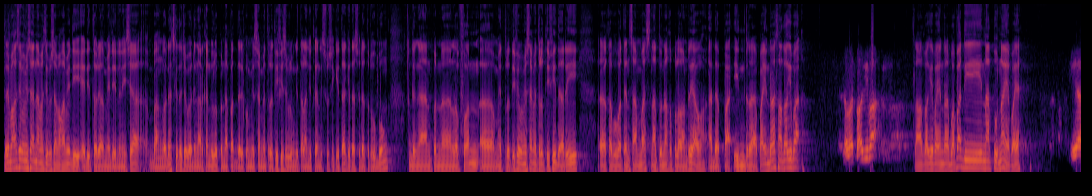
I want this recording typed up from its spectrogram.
Terima kasih pemirsa Anda masih bersama kami di Editorial Media Indonesia. Bang Godens, kita coba dengarkan dulu pendapat dari pemirsa Metro TV sebelum kita lanjutkan diskusi kita. Kita sudah terhubung dengan penelpon uh, Metro TV, pemirsa Metro TV dari uh, Kabupaten Sambas, Natuna, Kepulauan Riau. Ada Pak Indra. Pak Indra, selamat pagi Pak. Selamat pagi Pak. Selamat pagi Pak Indra. Bapak di Natuna ya Pak ya? Iya,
